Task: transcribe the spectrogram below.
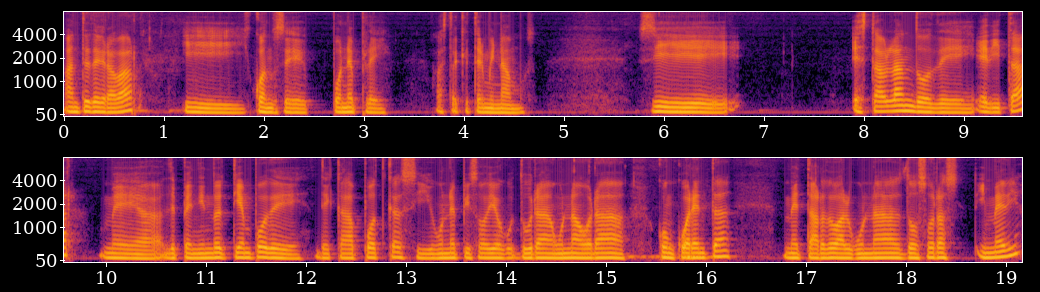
antes de grabar y cuando se pone play hasta que terminamos. Si está hablando de editar, me, ah, dependiendo del tiempo de, de, cada podcast, si un episodio dura una hora con 40, me tardo algunas dos horas y media.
